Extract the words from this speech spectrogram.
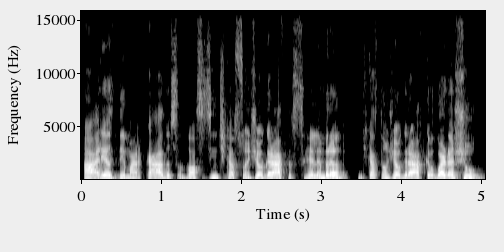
áreas demarcadas, as nossas indicações geográficas, relembrando, indicação geográfica é o guarda-chuva. O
